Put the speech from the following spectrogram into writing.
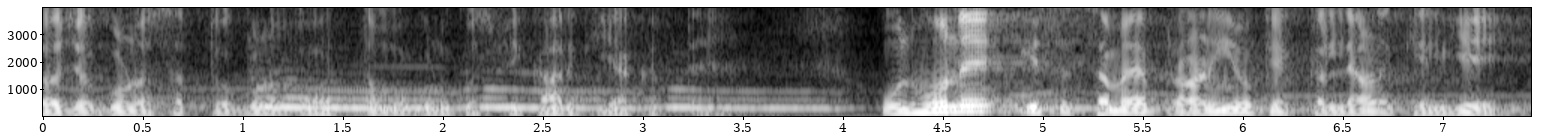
रजोगुण सत्वगुण और तमोगुण को स्वीकार किया करते हैं। उन्होंने इस समय प्राणियों के कल्याण के लिए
